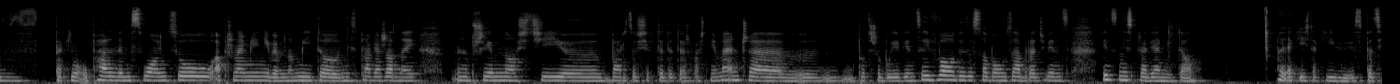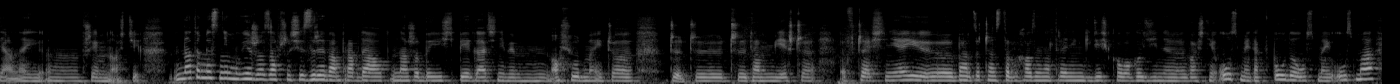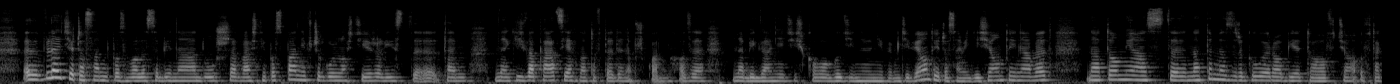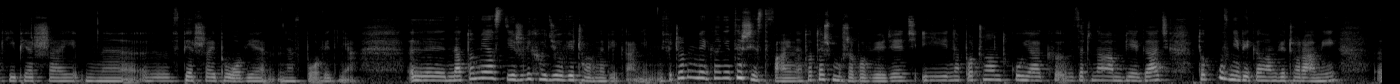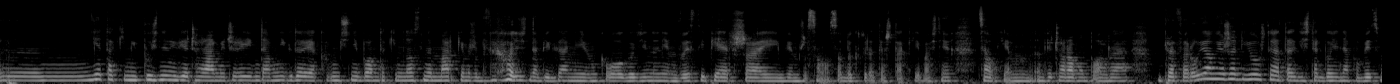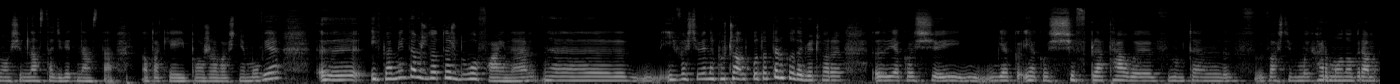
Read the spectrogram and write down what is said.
w takim upalnym słońcu, a przynajmniej nie wiem, no mi to nie sprawia żadnej e, przyjemności. E, bardzo się wtedy też właśnie męczę, e, potrzebuję więcej wody ze sobą zabrać, więc, więc nie sprawia mi to jakiejś takiej specjalnej y, przyjemności. Natomiast nie mówię, że zawsze się zrywam, prawda, na żeby iść biegać, nie wiem, o siódmej czy, czy, czy, czy tam jeszcze wcześniej. Y, bardzo często wychodzę na treningi gdzieś koło godziny właśnie ósmej, tak w pół do ósmej, ósma. Y, w lecie czasami pozwolę sobie na dłuższe właśnie pospanie, w szczególności jeżeli jest tam na jakichś wakacjach, no to wtedy na przykład wychodzę na bieganie gdzieś koło godziny, nie wiem, dziewiątej, czasami dziesiątej nawet. Natomiast, natomiast z reguły robię to w, w takiej pierwszej w pierwszej połowie, w połowie dnia. Y, natomiast jeżeli chodzi o wieczorne bieganie, wieczorne bieganie też jest fajne, to też muszę powiedzieć. I na początku, jak zaczynałam biegać, to głównie biegałam wieczorami, nie takimi późnymi wieczorami, czyli tam nigdy jakimś nie byłam takim nocnym markiem, żeby wychodzić na bieganie, nie wiem, koło godziny, nie wiem, 21 i wiem, że są osoby, które też takie właśnie całkiem wieczorową porę preferują. Jeżeli już, to ja tak gdzieś tak godzina powiedzmy 18, 19 o takiej porze właśnie mówię. Y, I pamiętam, że to też było fajne y, i właściwie na początku to tylko te wieczory y, jakoś, jak, jakoś się wplatały w ten w właśnie w mój harmonogram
